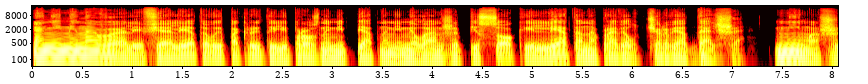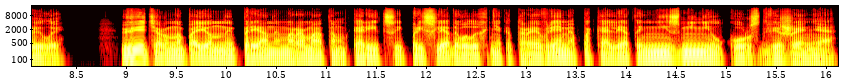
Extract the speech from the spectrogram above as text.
Они миновали фиолетовый, покрытый лепрозными пятнами меланжа песок, и лето направил червя дальше, мимо жилы. Ветер, напоенный пряным ароматом корицы, преследовал их некоторое время, пока лето не изменил курс движения,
